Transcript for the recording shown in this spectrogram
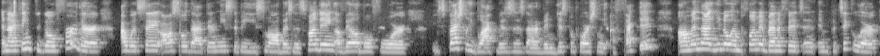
And I think to go further, I would say also that there needs to be small business funding available for especially Black businesses that have been disproportionately affected, um, and that you know employment benefits in, in particular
